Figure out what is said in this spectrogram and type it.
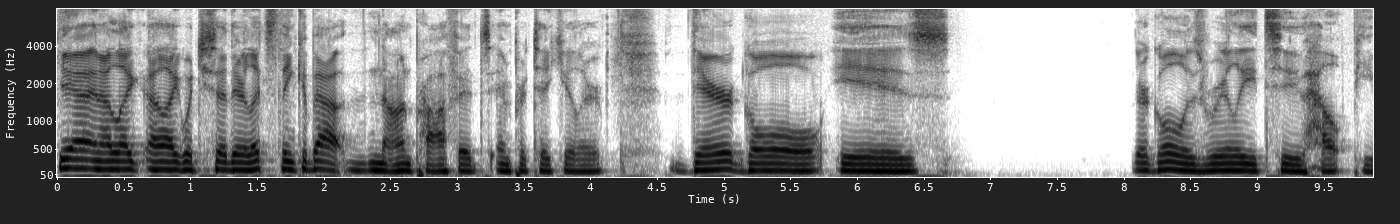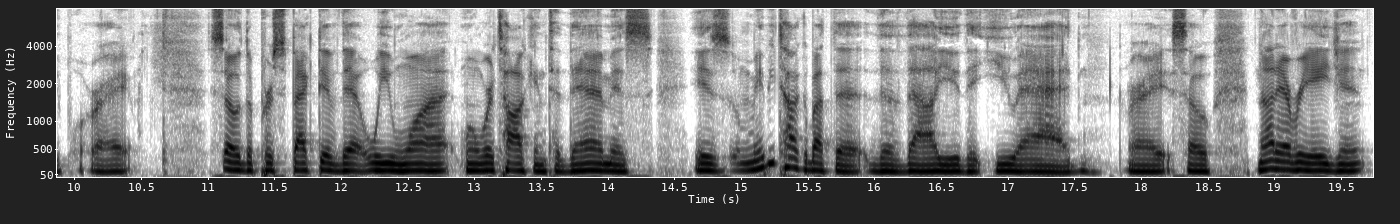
Yeah, and I like I like what you said there. Let's think about nonprofit nonprofits in particular, their goal is their goal is really to help people, right? So the perspective that we want when we're talking to them is is maybe talk about the the value that you add, right? So not every agent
